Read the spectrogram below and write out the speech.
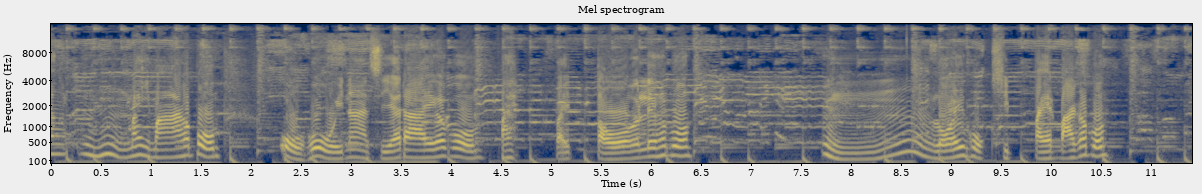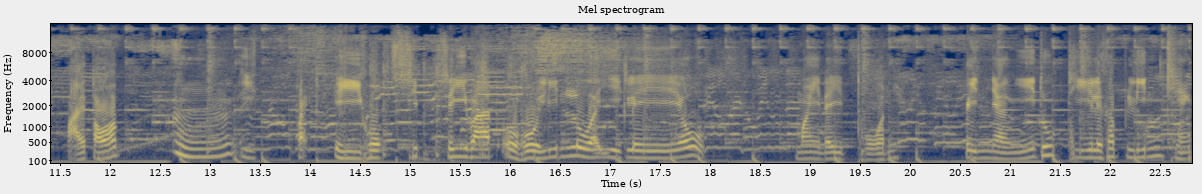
ยัง อืไม่มาครับผม โอ้โหน่าเสียดายครับผม ไปไปต่อเลยครับผม อืมร้อยหกสิบแปดบาทครับผม ไปต่อครับอืมอีกไปอีหกสิบสี่บาท โอ้โห ลิ้นรัวอีกแล้วไม่ได้ถอนเป็นอย่างนี้ทุกทีเลยครับ ลิ้นแข็ง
